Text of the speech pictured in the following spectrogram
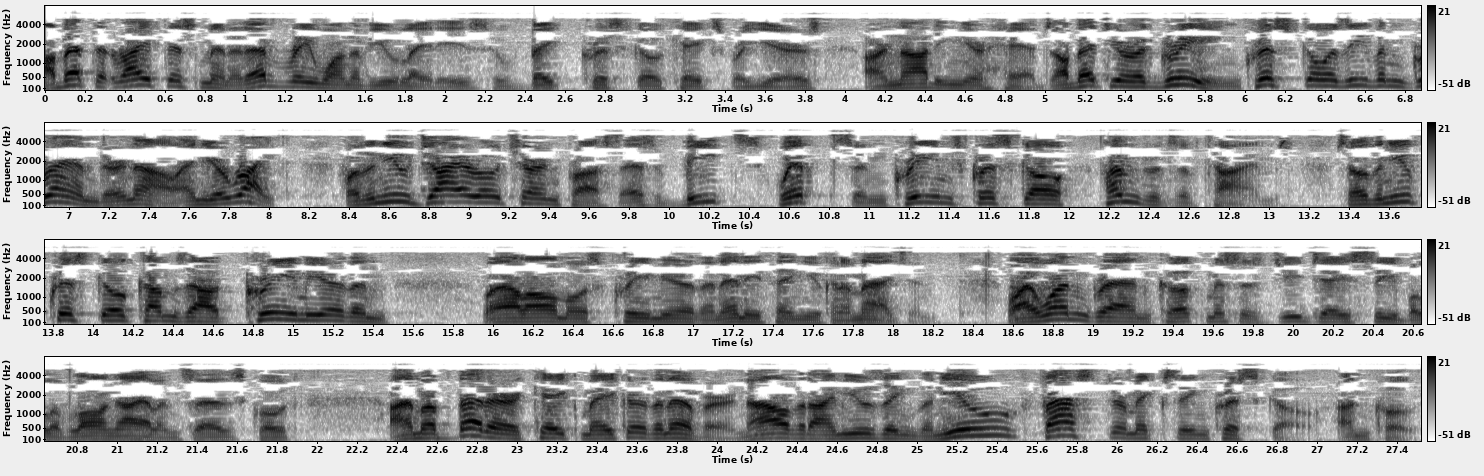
I'll bet that right this minute, every one of you ladies who've baked Crisco cakes for years are nodding your heads. I'll bet you're agreeing Crisco is even grander now, and you're right. For the new gyro churn process beats, whips, and creams Crisco hundreds of times. So the new Crisco comes out creamier than, well, almost creamier than anything you can imagine. Why, one grand cook, Mrs. G.J. Siebel of Long Island, says, quote, I'm a better cake maker than ever now that I'm using the new, faster mixing Crisco, unquote.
